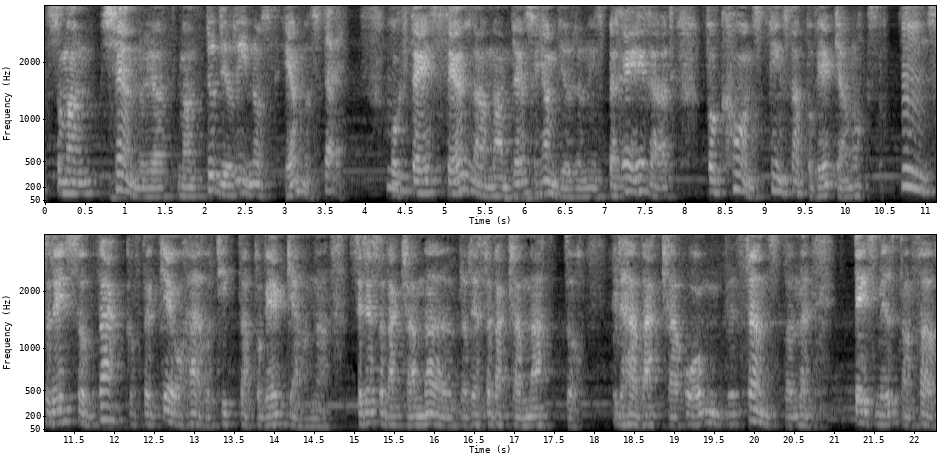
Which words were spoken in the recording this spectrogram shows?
Så man känner ju att man, du bjuder in oss hemma hos dig. Mm. Och det är sällan man blir så hembjuden och inspirerad. För konst finns där på väggarna också. Mm. Så det är så vackert att gå här och titta på väggarna, se dessa vackra möbler, dessa vackra mattor i det här vackra om fönstren med det som är utanför.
